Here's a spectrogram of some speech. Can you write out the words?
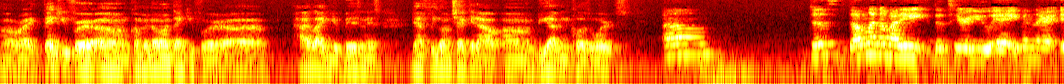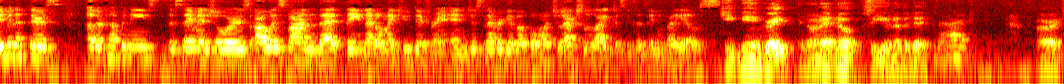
All right. Thank you for um, coming on. Thank you for uh, highlighting your business. Definitely gonna check it out. Um, do you have any closing words? Um, just don't let nobody deter you, and even there, even if there's other companies the same as yours, always find that thing that'll make you different, and just never give up on what you actually like just because anybody else. Keep being great. And on that note, see you another day. Bye. All right.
